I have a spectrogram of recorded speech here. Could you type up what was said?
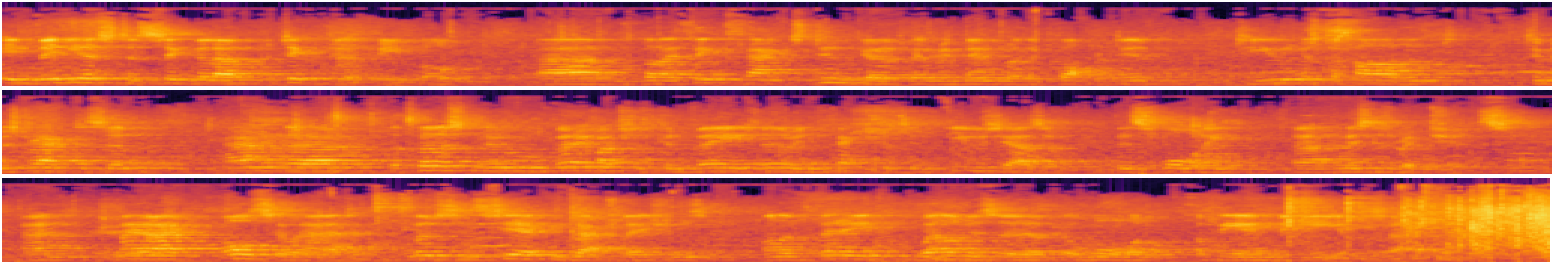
invidious to single out particular people, um, but I think thanks do go to every member of the cooperative, to you, Mr. Harland, to Mr. Ackerson, and uh, the person who very much has conveyed her infectious enthusiasm this morning, uh, Mrs. Richards. And may I also add most sincere congratulations on a very well-deserved award of the MBE afternoon.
